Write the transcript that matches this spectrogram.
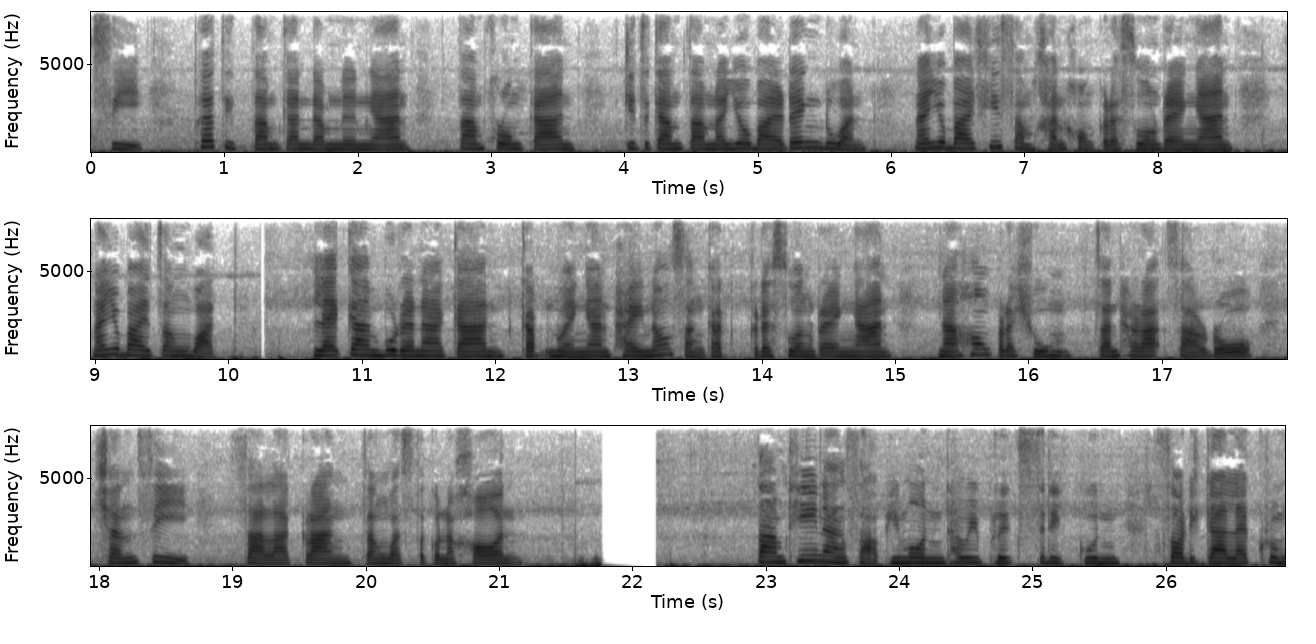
2564 เพื่อติดตามการดำเนินงาน ตามโครงการ กิจกรรมตามนโยบายเร่งด่วน นโยบายที่สำคัญของกระทรวงแรงงาน นโยบายจังหวัด และการบูรณาการกับหน่วยงานภายนอกสังกัดกระทรวงแรงงาน ณ ห้องประชุม จันทรสาโร ชั้น 4 ศาลากลาง จังหวัดสกลนคร ตามที่นางสาวพิมล ทวีพฤกษ์สิริกุล สวัสดิการและคุ้ม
